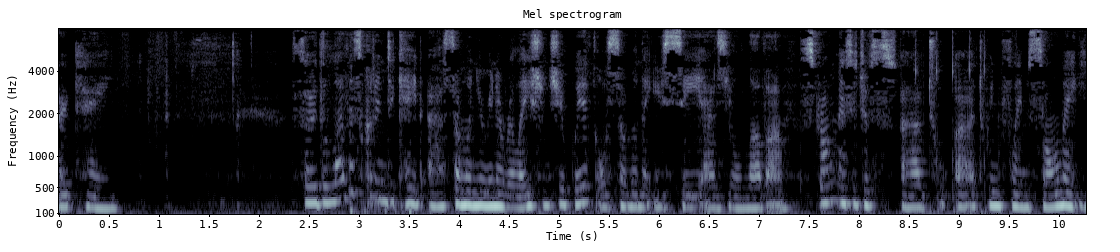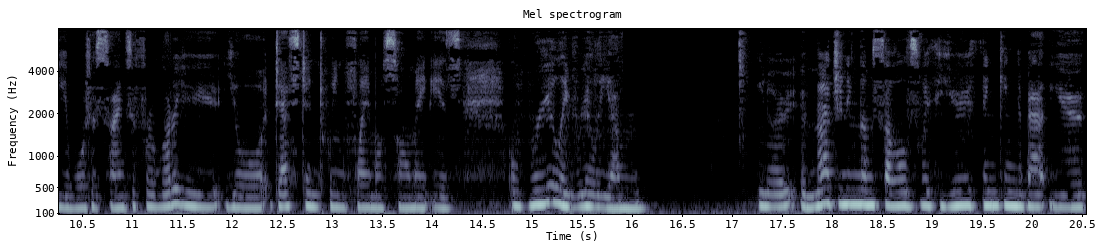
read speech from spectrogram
Okay. So the lovers could indicate uh, someone you're in a relationship with or someone that you see as your lover. Strong message of uh, tw uh, twin flame soulmate here, water sign. So for a lot of you, your destined twin flame or soulmate is really, really um you know, imagining themselves with you, thinking about you.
